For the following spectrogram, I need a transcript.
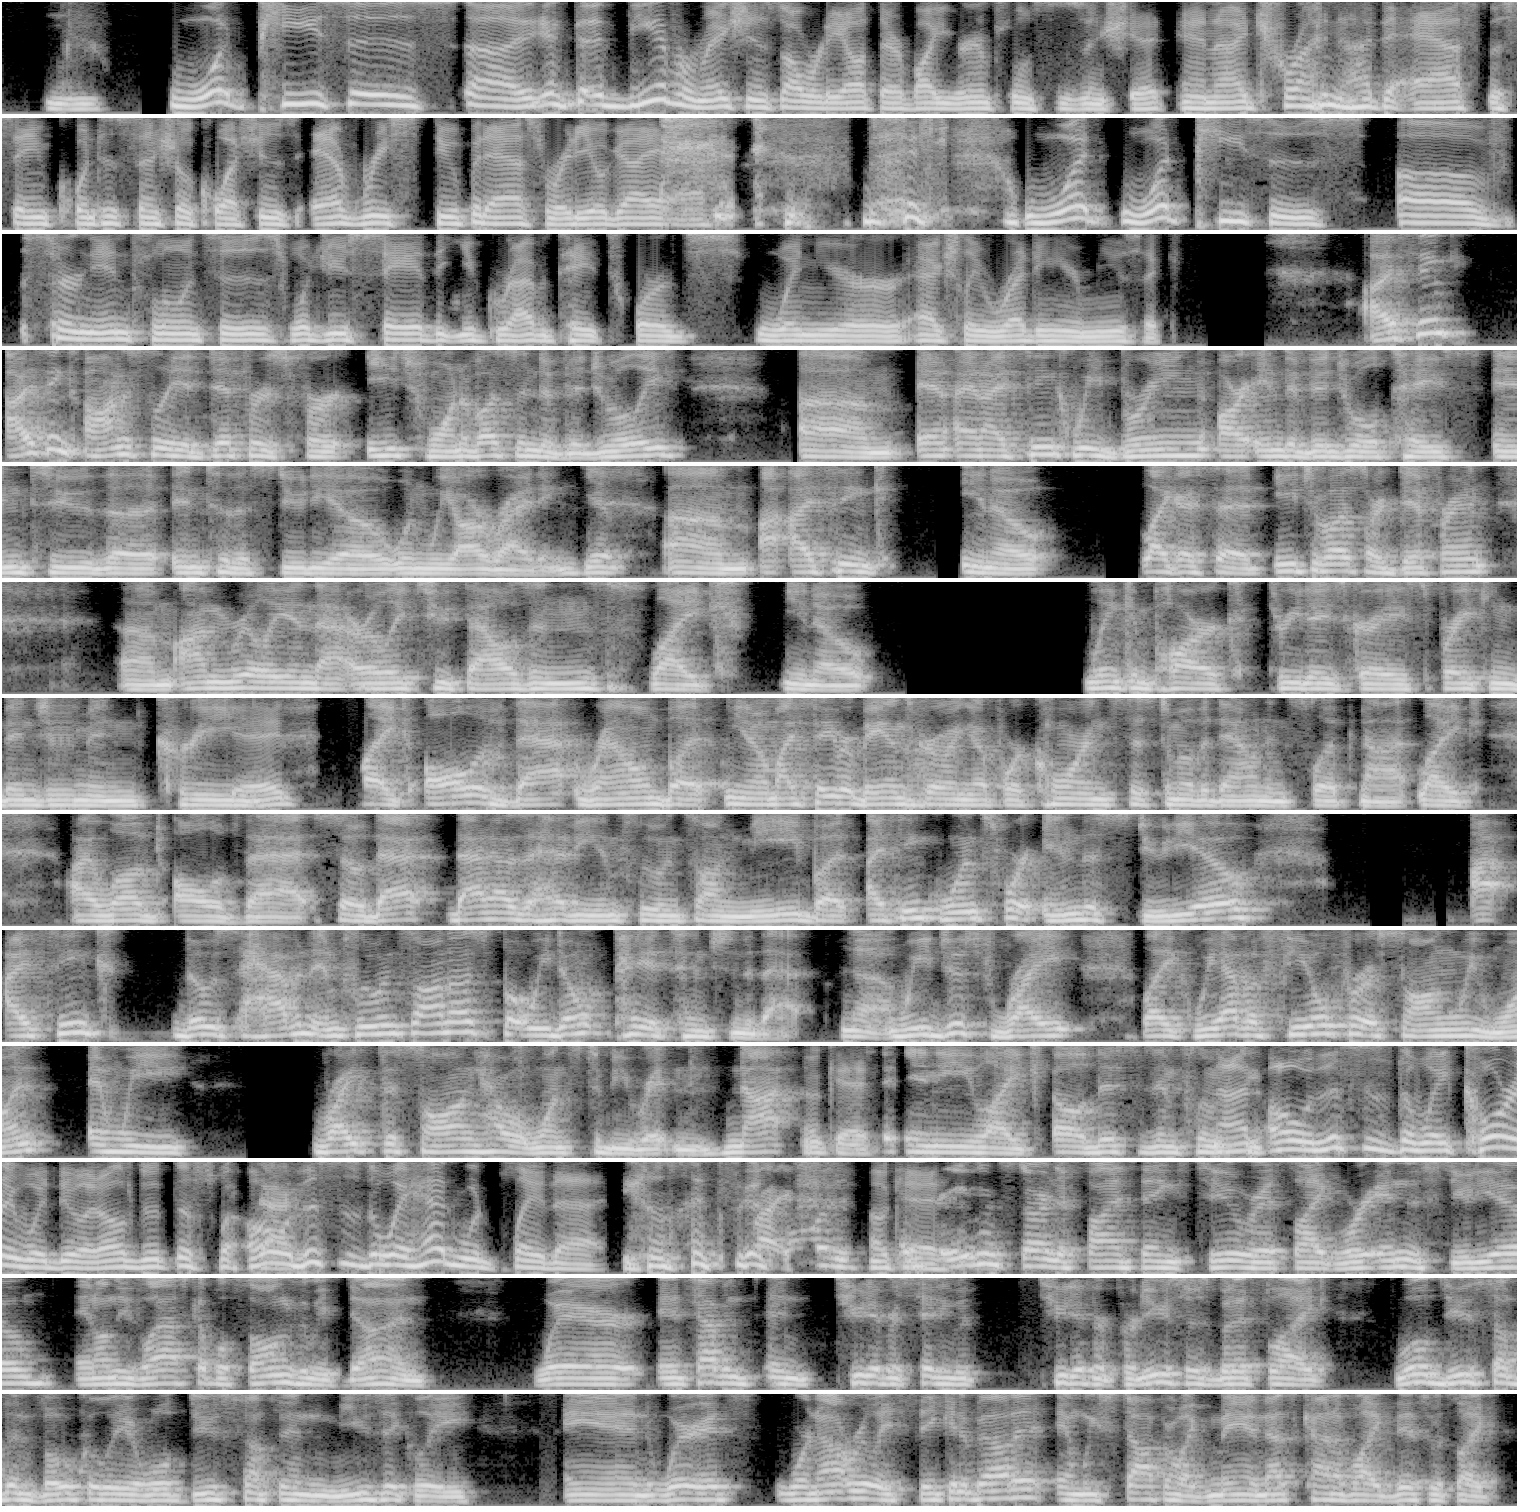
What pieces uh it, the information is already out there about your influences and shit and i try not to ask the same quintessential questions every stupid ass radio guy asks but what what pieces of certain influences would you say that you gravitate towards when you're actually writing your music I think I think honestly it differs for each one of us individually. Um, and, and I think we bring our individual tastes into the into the studio when we are writing. Yep. Um, I, I think, you know, like I said, each of us are different. Um, I'm really in that early 2000s, like, you know, Linkin Park, Three Days Grace, Breaking Benjamin, Creed, okay like all of that realm. But you know, my favorite bands growing up were Korn, System of a Down, and Slipknot. Like, I loved all of that. So that that has a heavy influence on me. But I think once we're in the studio, I, I think those have an influence on us, but we don't pay attention to that. no We just write like we have a feel for a song we want, and we write the song how it wants to be written, not okay. any like, oh, this is not, influencing. oh this is the way corey would do it. I'll do it this way. Oh this is the way head would play that. You know that's Right. okay. And we're even starting to find things too where it's like we're in the studio and on these last couple songs that we've done, where it's happened in two different cities with two different producers, but it's like we'll do something vocally or we'll do something musically and where it's we're not really thinking about it and we stop and we're like man that's kind of like this. It's like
